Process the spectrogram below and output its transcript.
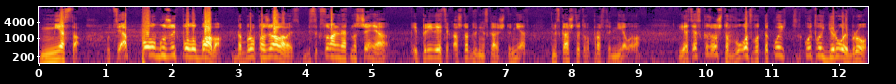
места. У тебя полумужик, полубаба. Добро пожаловать. Бисексуальные отношения и приветик. А что ты мне скажешь, что нет? Ты мне скажешь, что этого просто не было? Я тебе скажу, что вот, вот такой, такой твой герой, бро.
